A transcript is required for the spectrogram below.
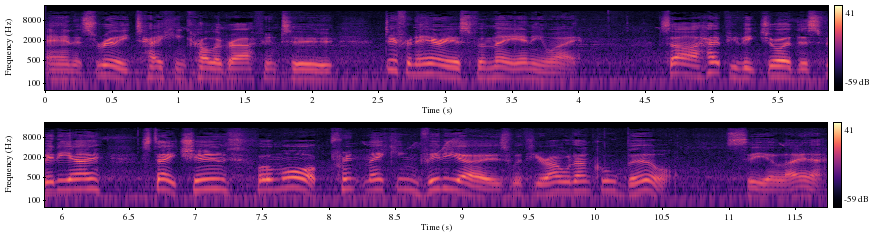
and it's really taking Collagraph into different areas for me anyway. So I hope you've enjoyed this video. Stay tuned for more printmaking videos with your old Uncle Bill. See you later.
